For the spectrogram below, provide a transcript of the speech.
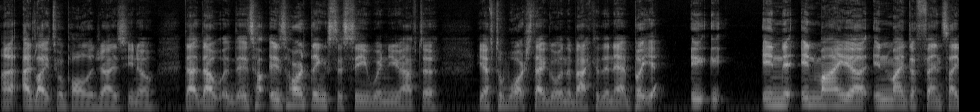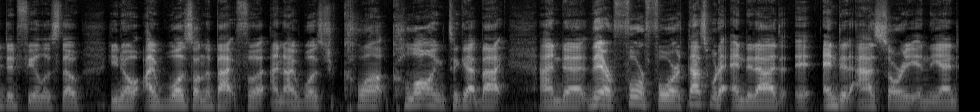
I'd like to apologize. You know that that it's it's hard things to see when you have to you have to watch that go in the back of the net. But yeah, it, it, in in my uh, in my defense, I did feel as though you know I was on the back foot and I was claw- clawing to get back. And uh, there, four four. That's what it ended at. It ended as sorry in the end.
